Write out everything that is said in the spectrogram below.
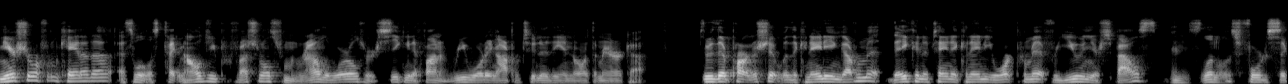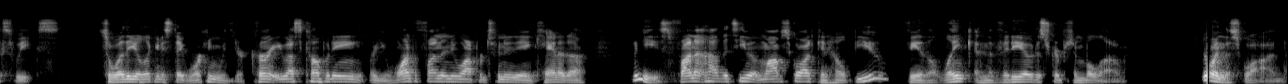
nearshore from Canada, as well as technology professionals from around the world who are seeking to find a rewarding opportunity in North America. Through their partnership with the Canadian government, they can obtain a Canadian work permit for you and your spouse in as little as four to six weeks. So, whether you're looking to stay working with your current US company or you want to find a new opportunity in Canada, please find out how the team at Mob Squad can help you via the link in the video description below. Join the squad.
